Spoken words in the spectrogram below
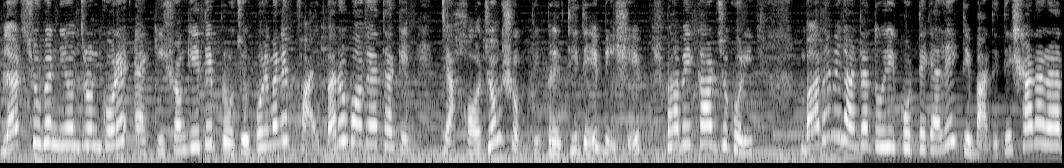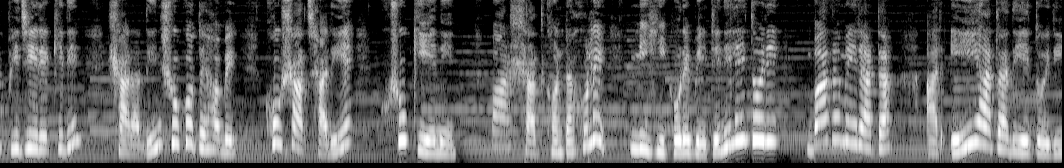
ব্লাড সুগার নিয়ন্ত্রণ করে একই সঙ্গে এতে প্রচুর পরিমাণে ফাইবারও বজায় থাকে, যা হজম শক্তি বৃদ্ধিতে বিশেষভাবে কার্যকরী। বাদামের আটা তৈরি করতে গেলে একটি বাটিতে সারা রাত ভিজিয়ে রেখে দিন, সারাদিন শুকোতে হবে। খোসা ছাড়িয়ে শুকিয়ে নিন। পাঁচ সাত ঘণ্টা হলে মিহি করে বেটে নিলেই তৈরি বাদামের আটা আর এই আটা দিয়ে তৈরি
